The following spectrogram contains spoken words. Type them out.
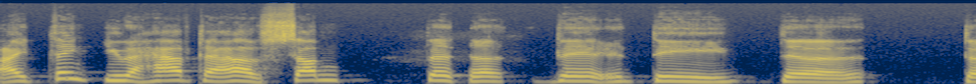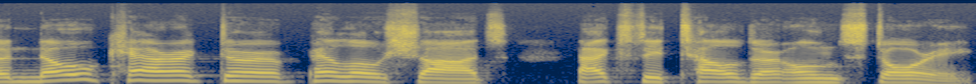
I think you have to have some the the the the the, the no character pillow shots actually tell their own story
